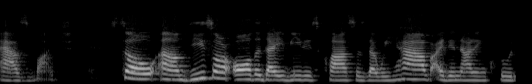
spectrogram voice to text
as much. So um, these are all the diabetes classes that we have. I did not include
